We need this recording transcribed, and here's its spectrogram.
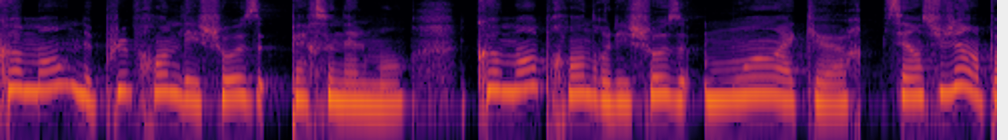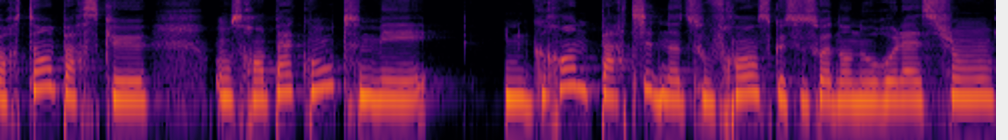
Comment ne plus prendre les choses personnellement? Comment prendre les choses moins à cœur? C'est un sujet important parce que on se rend pas compte, mais une grande partie de notre souffrance, que ce soit dans nos relations,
